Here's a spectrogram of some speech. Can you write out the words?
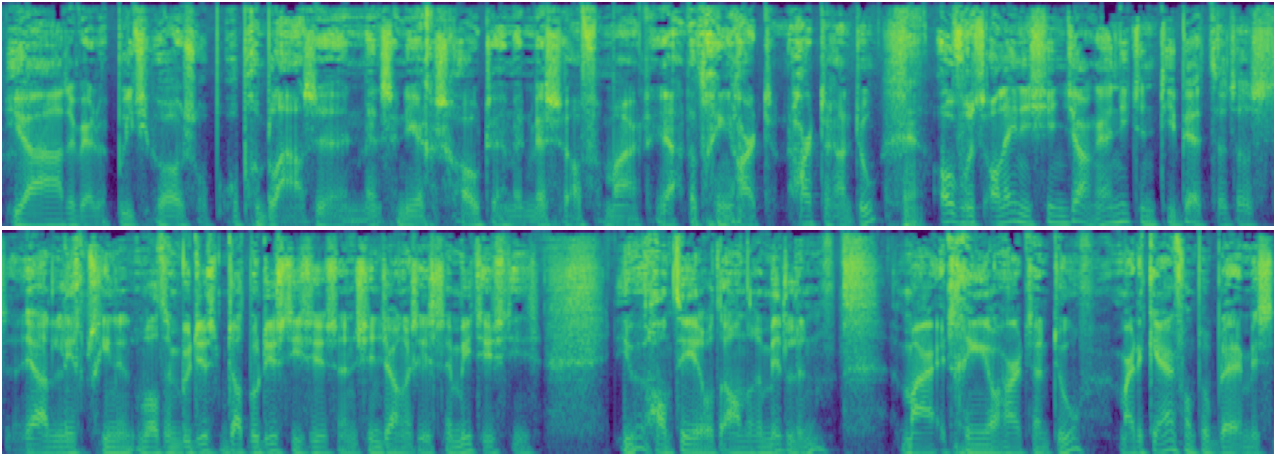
Ja, er werden politiebureaus op, opgeblazen en mensen neergeschoten en met messen afgemaakt. Ja, dat ging hard, hard eraan toe. Ja. Overigens alleen in Xinjiang, hè, niet in Tibet. Dat, was, ja, ligt misschien wat een boeddhist, dat boeddhistisch is en Xinjiang is islamitisch. Die, die hanteren wat andere middelen. Maar het ging heel hard aan toe. Maar de kern van het probleem is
